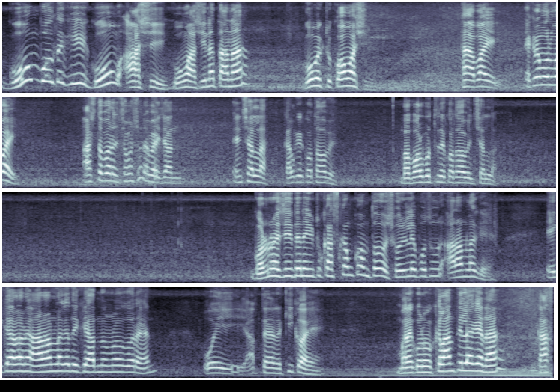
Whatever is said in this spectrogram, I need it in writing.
ঘুম বলতে কি, ঘুম আসি ঘুম আসি না তা না, ঘুম একটু কম আসি। হ্যাঁ ভাই, একরামুল ভাই, আসতে পারেন, সমস্যা নেই ভাই, যান। ইনশাল্লাহ, কালকে কথা হবে, বা পরবর্তীতে কথা হবে ইনশাল্লাহ। ঘটনা হয়েছে ইদানিং একটু কাজ কাম কম তো, শরীরে প্রচুর আরাম লাগে। এই কারণে আরাম লাগে দেখে আপনার মনে করেন, ওই আপনার কি কয় মানে কোনো ক্লান্তি লাগে না, কাজ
